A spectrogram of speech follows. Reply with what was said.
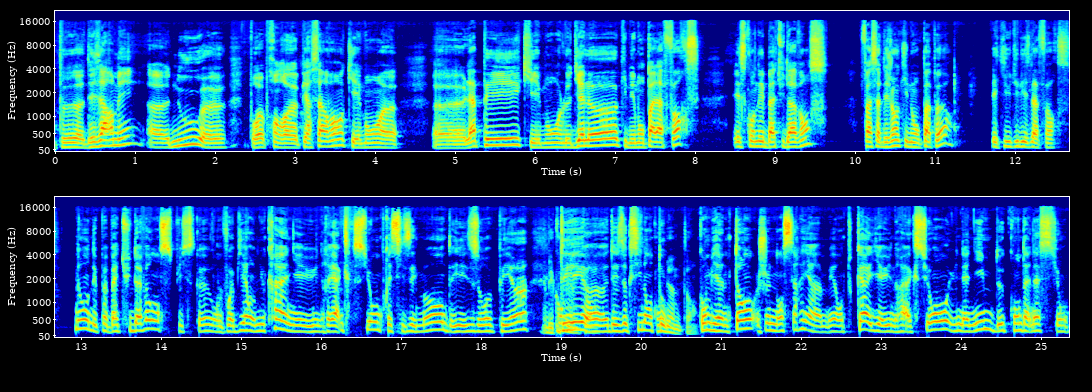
peu désarmés, euh, nous, euh, pour reprendre euh, Pierre Servant, qui aimons la paix, qui aimons le dialogue, qui n'aimons pas la force Est-ce qu'on est battu d'avance face à des gens qui n'ont pas peur et qui utilisent la force? Non, on n'est pas battu d'avance, puisqu'on le voit bien en Ukraine. Il y a eu une réaction précisément des Européens, des, de euh, des Occidentaux. Combien de temps? Combien de temps? Je n'en sais rien. Mais en tout cas, il y a eu une réaction unanime de condamnation.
